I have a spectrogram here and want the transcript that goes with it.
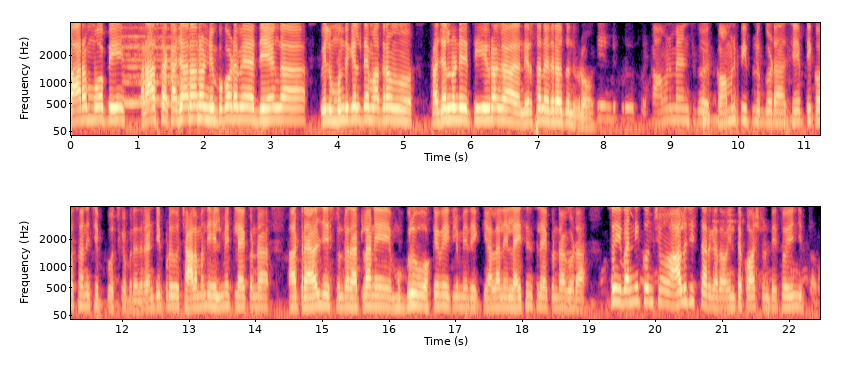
భారం మోపి రాష్ట్ర ఖజానాను నింపుకోవడమే ధ్యేయంగా వీళ్ళు ముందుకెళ్తే మాత్రం ప్రజల నుండి తీవ్రంగా నిరసన ఎదురవుతుంది బ్రో ఇప్పుడు కామన్ మ్యాన్స్ కామన్ పీపుల్ కూడా సేఫ్టీ కోసం అని చెప్పుకోవచ్చు కదా బ్రదర్ అంటే ఇప్పుడు చాలా మంది హెల్మెట్ లేకుండా ట్రావెల్ చేస్తుంటారు. అట్లానే ముగ్గురు ఒకే వెహికల్ మీద ఎక్కి అలానే లైసెన్స్ లేకుండా కూడా. సో ఇవన్నీ కొంచెం ఆలోచిస్తారు కదా ఇంత కాస్ట్ ఉంటాయి సో ఏం చెప్తారు?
